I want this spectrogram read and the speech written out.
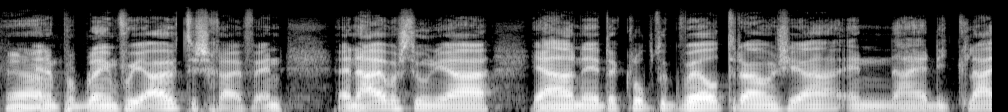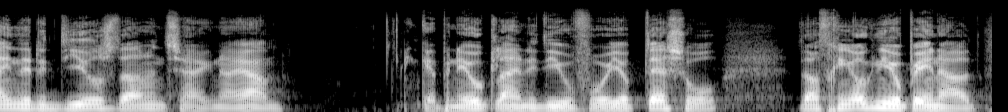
Ja. En een probleem voor je uit te schuiven. En, en hij was toen, ja, ja, nee, dat klopt ook wel trouwens, ja. En nou ja, die kleinere deals dan. En toen zei ik, nou ja, ik heb een heel kleine deal voor je op Texel. Dat ging ook niet op inhoud.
